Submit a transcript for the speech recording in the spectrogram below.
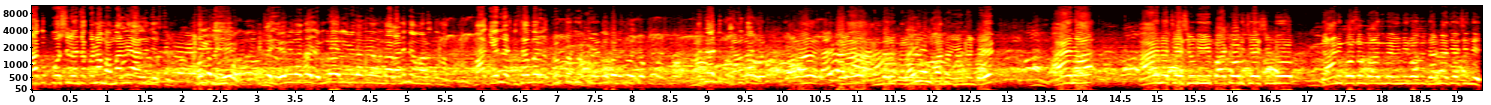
మాకు పోస్టులు పెంచకుండా మమ్మల్ని ఆగం చేస్తున్నావు. అంటే ఇట్లా ఏ- ఇట్లా ఏ విధంగా ఎన్ని రోజులు ఈ విధంగా ఉండాలని మేము అడుగుతున్నాం. మాకేం December group two group present ప్రస్తుతం. ఇక్కడ అందరూ కలవడం కారణం ఏంటంటే ఆయన ఆయన చేసిండు ఈ పార్టీ వాడు చేసిండు దానికోసం కాదు మేము ఇన్ని రోజులు ధర్నా చేసింది.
